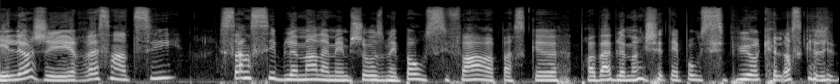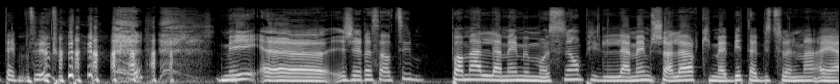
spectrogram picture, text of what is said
Et là, j'ai ressenti sensiblement la même chose, mais pas aussi fort parce que probablement que j'étais pas aussi pure que lorsque j'étais petite. mais euh, j'ai ressenti pas mal la même émotion puis la même chaleur qui m'habite habituellement euh,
